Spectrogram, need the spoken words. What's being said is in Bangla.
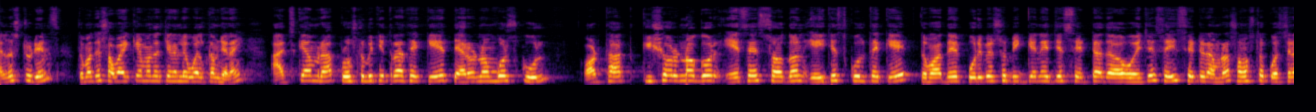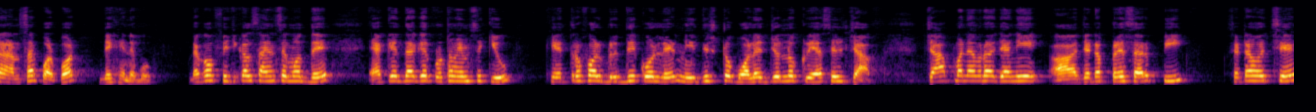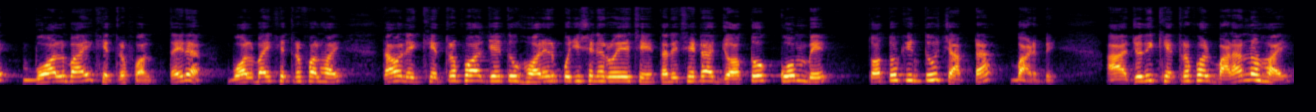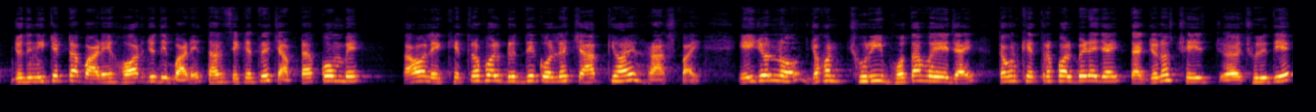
হ্যালো স্টুডেন্টস তোমাদের সবাইকে আমাদের চ্যানেলে ওয়েলকাম জানাই। আজকে আমরা প্রশ্নবিচিত্রা থেকে তেরো নম্বর স্কুল অর্থাৎ Kishorenagar S S Sadan H S school থেকে তোমাদের পরিবেশ বিজ্ঞানের যে সেটটা দেওয়া হয়েছে, সেই সেটের আমরা সমস্ত কোশ্চেনের আনসার পরপর দেখে নেব। দেখো ফিজিক্যাল সায়েন্সের মধ্যে একের দাগের প্রথম এমসিকিউ ক্ষেত্রফল বৃদ্ধি করলে নির্দিষ্ট বলের জন্য ক্রিয়াশীল চাপ। চাপ মানে আমরা জানি যেটা প্রেসার পি সেটা হচ্ছে বল বাই ক্ষেত্রফল, তাই না? বল বাই ক্ষেত্রফল হয়। তাহলে ক্ষেত্রফল যেহেতু হরের পজিশনে রয়েছে, তাহলে সেটা যত কমবে, তত কিন্তু চাপটা বাড়বে। আর যদি ক্ষেত্রফল বাড়ানো হয়, যদি নিচেরটা বাড়ে, হর যদি বাড়ে, তাহলে সেক্ষেত্রে চাপটা কমবে। তাহলে ক্ষেত্রফল বৃদ্ধি করলে চাপ কি হয়? হ্রাস পায়। এই জন্য যখন ছুরি ভোতা হয়ে যায়, তখন ক্ষেত্রফল বেড়ে যায়। তার জন্য সেই ছুরি দিয়ে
